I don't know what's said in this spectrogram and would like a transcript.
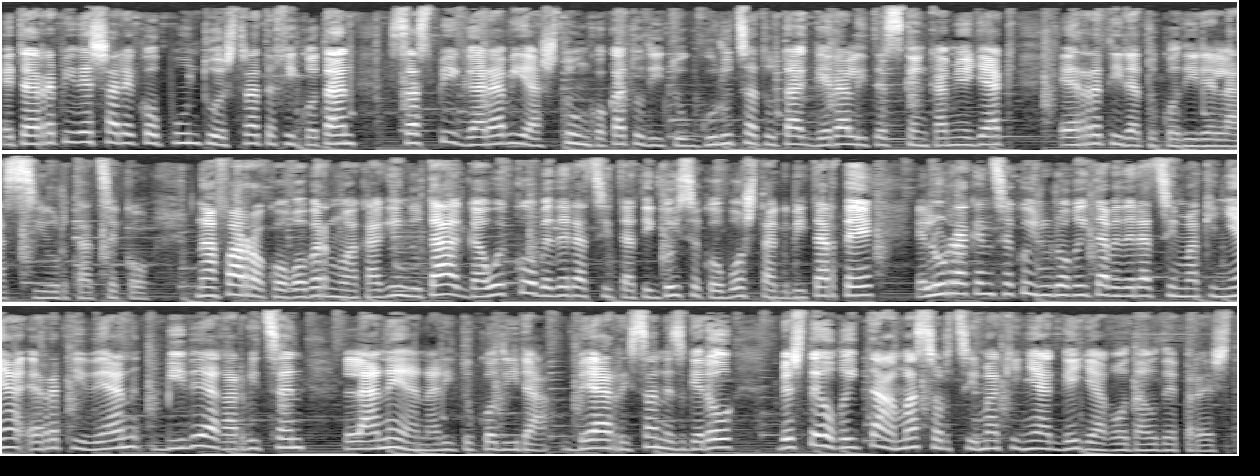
eta errepidesareko puntu estrategikotan zazpi garabi astun kokatu ditu gurutzatuta gera litezken kamioiak erretiratuko direla ziurtatzeko. Nafarroko gobernuak aginduta gaueko bederatzitatik goizeko bostak bitarte, elurrak entzeko irurogeita bederatzi makina errepidean bidea garbitzen lanean arituko dira. Behar izan ez gero, beste hogeita amazortzi makina gehiago daude prest.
